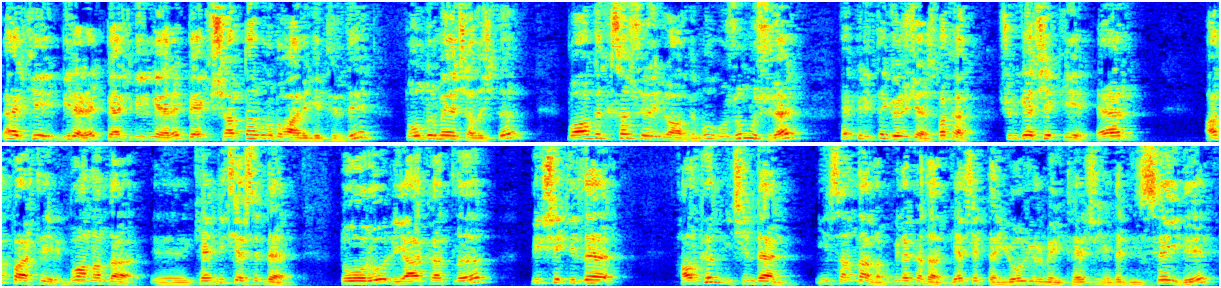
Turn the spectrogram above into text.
belki bilerek, belki bilmeyerek, belki şartlar bunu bu hale getirdi. Doldurmaya çalıştı. Bu algı kısa süreli bir algı mı, uzun mu sürer? Hep birlikte göreceğiz. Fakat şu bir gerçek ki eğer AK Parti bu anlamda e, kendi içerisinde doğru, liyakatlı bir şekilde halkın içinden insanlarla bugüne kadar gerçekten yol yürümeyi tercih edebilseydi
